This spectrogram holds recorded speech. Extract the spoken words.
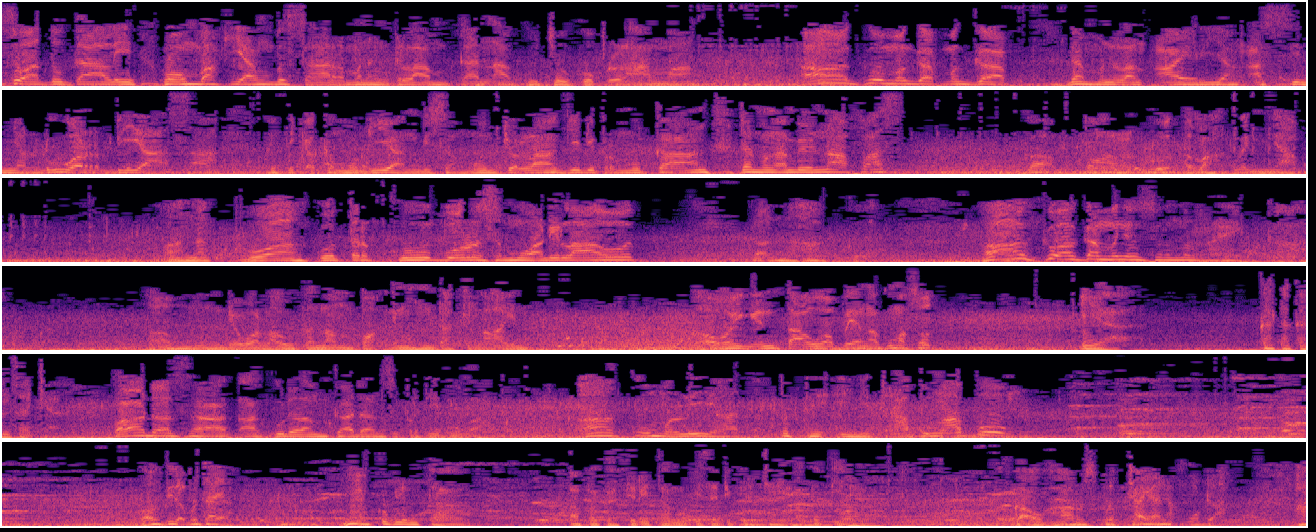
Suatu kali ombak yang besar menenggelamkan aku cukup lama. Aku menggap-menggap dan menelan air yang asinnya luar biasa. Ketika kemudian bisa muncul lagi di permukaan dan mengambil nafas, kapalku telah lenyap. Anak buahku terkubur semua di laut. Dan aku, aku akan menyusul mereka. Namun Dewa Lautan nampaknya menghendaki lain. Kau ingin tahu apa yang aku maksud? Iya, katakan saja. Pada saat aku dalam keadaan seperti itulah, aku melihat peti ini terapung-apung. Kau tidak percaya? Aku belum tahu apakah ceritamu bisa dipercaya atau tidak. Kau harus percaya anak muda.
